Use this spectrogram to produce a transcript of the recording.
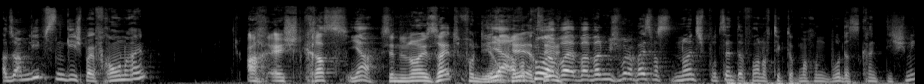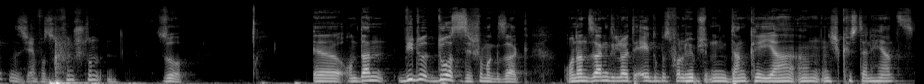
Also am liebsten gehe ich bei Frauen rein. Ach, echt krass. Ja. Ist ja eine neue Seite von dir. Ja, okay, aber guck mal, weil, weil, weil mich wundert, weißt du, was 90% der Frauen auf TikTok machen? Boah, das ist krank, die schminken sich einfach so fünf Stunden. So. Äh, und dann, wie du, du hast es ja schon mal gesagt. Und dann sagen die Leute, ey, du bist voll hübsch, mm, danke, ja, ähm, ich küsse dein Herz.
